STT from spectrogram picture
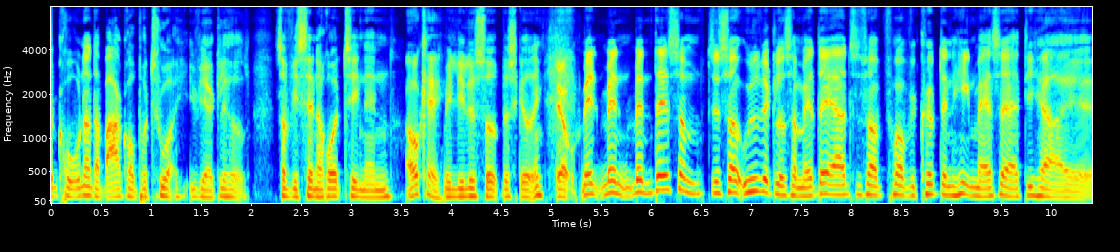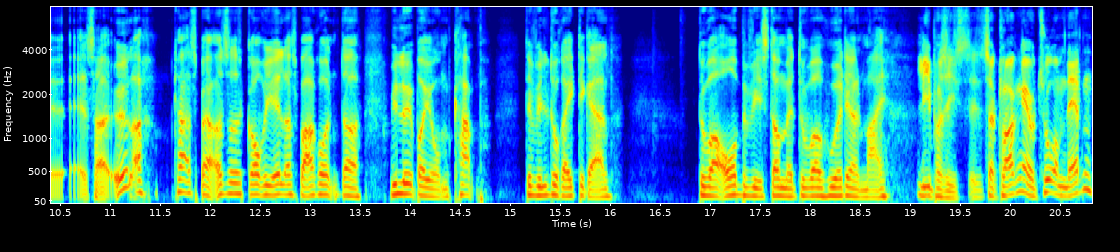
5.000 kroner, der bare går på tur i virkeligheden. Så vi sender rundt til hinanden Okay. med en lille sød besked, ikke? Jo. Men, men, men det, som det så udviklede sig med, det er, at så får vi købt en hel masse af de her øh, altså øller, Carlsberg, og så går vi ellers bare rundt, og vi løber jo om kamp. Det ville du rigtig gerne. Du var overbevist om, at du var hurtigere end mig. Lige præcis. Så klokken er jo to om natten.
